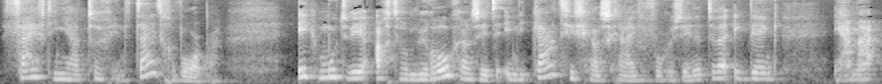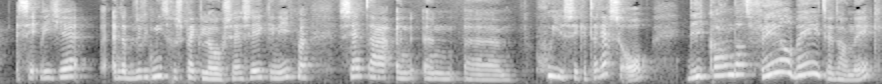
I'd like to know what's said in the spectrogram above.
15 jaar terug in de tijd geworpen. Ik moet weer achter een bureau gaan zitten, indicaties gaan schrijven voor gezinnen. Terwijl ik denk, ja, maar weet je, en dat bedoel ik niet respectloos, hè, zeker niet. Maar zet daar een, een uh, goede secretaresse op. Die kan dat veel beter dan ik.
